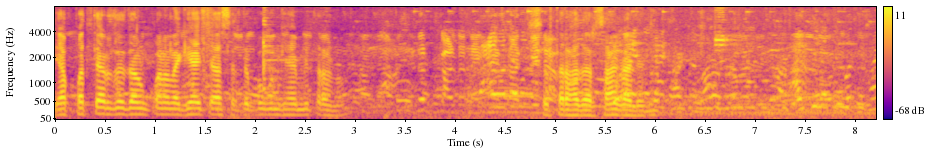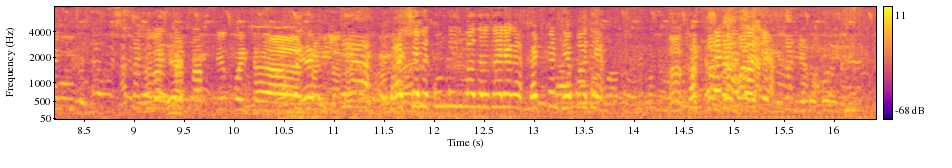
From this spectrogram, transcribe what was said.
या पत्त्यावर जर जाऊन कोणाला घ्यायचे असेल तर बघून घ्या मित्रांनो. सत्तर हजार सांगाले पाचशे कोंबडीच्या बाजारात आल्या का खटकन ठेपा द्या खटकन ठेपा द्या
